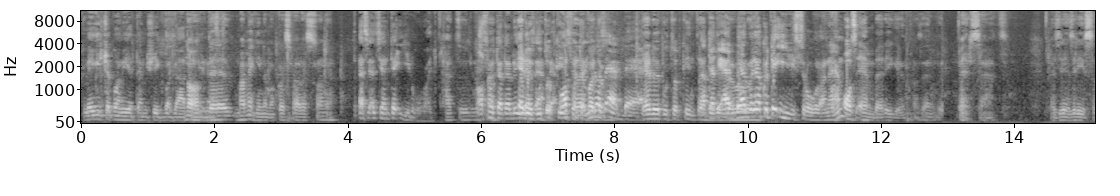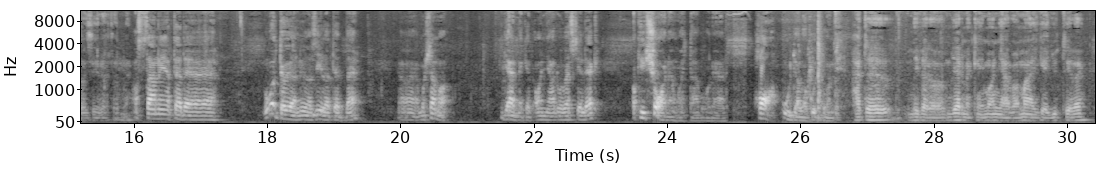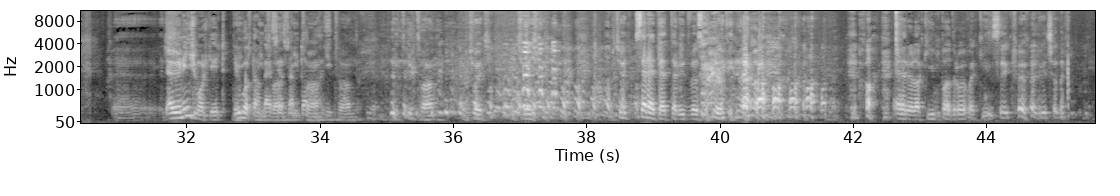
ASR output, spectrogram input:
Mégiscsak valami értelmiség vagy Na, látom én de ezt. már megint nem akarsz válaszolni. Ez, jelent, te író vagy. Hát Azt most mondtad, már előbb az előbb-utóbb ember. Azt kénytelen mondtad, vagyok. az ember. Előbb-utóbb kénytelen Hát vagyok ember vagy, akkor te írsz róla, nem? Az ember, igen, az ember. Persze, hát. Ez, ez része az életemnek. Aztán érted, eh, volt olyan nő az életedben, eh, most nem a gyermeket anyjáról beszélek, aki soha nem hagytál volna el. Ha úgy alakult volna. Hát ö, mivel a gyermekeim anyjával máig együtt élek, De ő nincs most itt, nyugodtan itt, beszélsz, itt van, itt van, itt van, itt, van, úgyhogy, úgyhogy, úgyhogy szeretettel üdvözlöm őt innen a, a, erről a kínpadról, vagy kínszékről, vagy micsoda.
